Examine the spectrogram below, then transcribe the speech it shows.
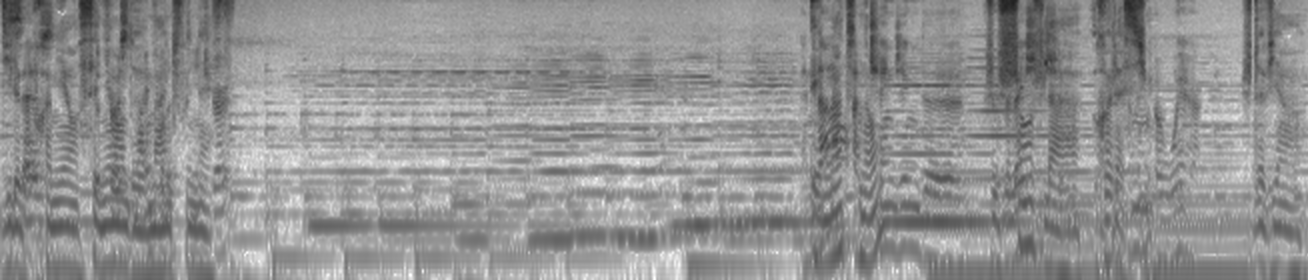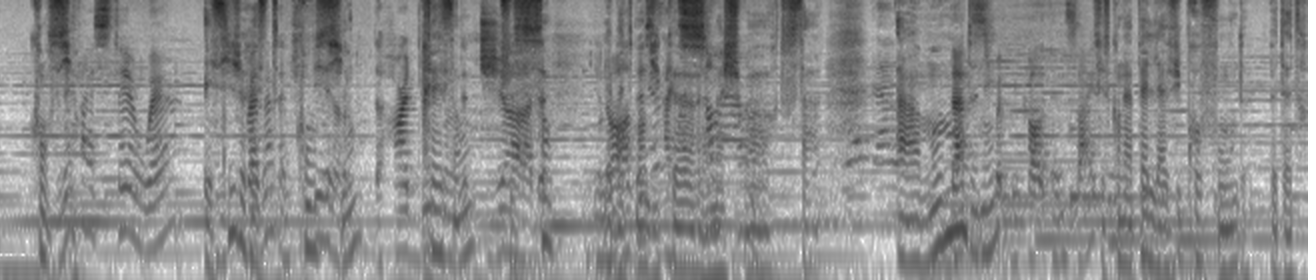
dit le premier enseignant de mindfulness. Et maintenant, je change la relation. Je deviens conscient. Et si je reste conscient, présent, je sens les battements du cœur, la mâchoire, tout ça. À un moment donné, c'est ce qu'on appelle la vue profonde, peut-être.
